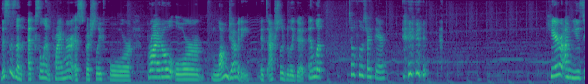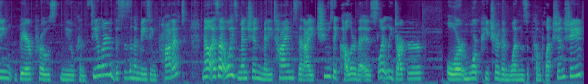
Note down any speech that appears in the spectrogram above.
This is an excellent primer, especially for bridal or longevity. It's actually really good. And look, tofu's right there. Here I'm using Bare Pro's new concealer. This is an amazing product. Now, as I always mention many times that I choose a color that is slightly darker or more peacher than one's complexion shade,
